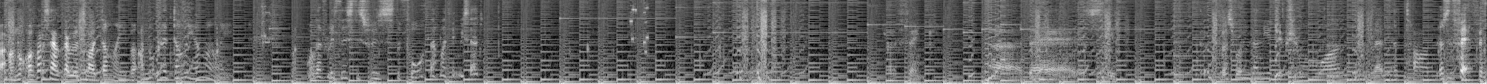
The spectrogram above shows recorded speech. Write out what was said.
Right, I'm not. I've got to say I'll go until I die, but I'm not going to die, am I? Level is this? This was the fourth level, I think we said. to think. Uh, there's the first one, then the Egyptian one, then the Tar. That's the fifth, fifth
